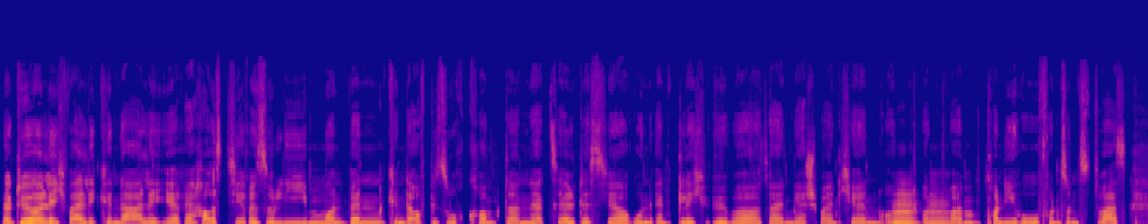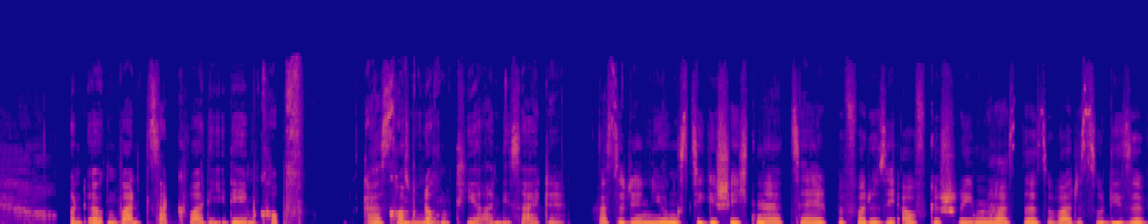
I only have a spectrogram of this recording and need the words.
natürlich, weil die Kinder alle ihre Haustiere so lieben und wenn ein Kind auf Besuch kommt, dann erzählt es ja unendlich über sein Meerschweinchen und, mhm. und beim Ponyhof und sonst was. Und irgendwann, zack, war die Idee im Kopf. Da Hast kommt noch ein Tier an die Seite. Hast du den Jungs die Geschichten erzählt, bevor du sie aufgeschrieben hast? Also war das so diese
